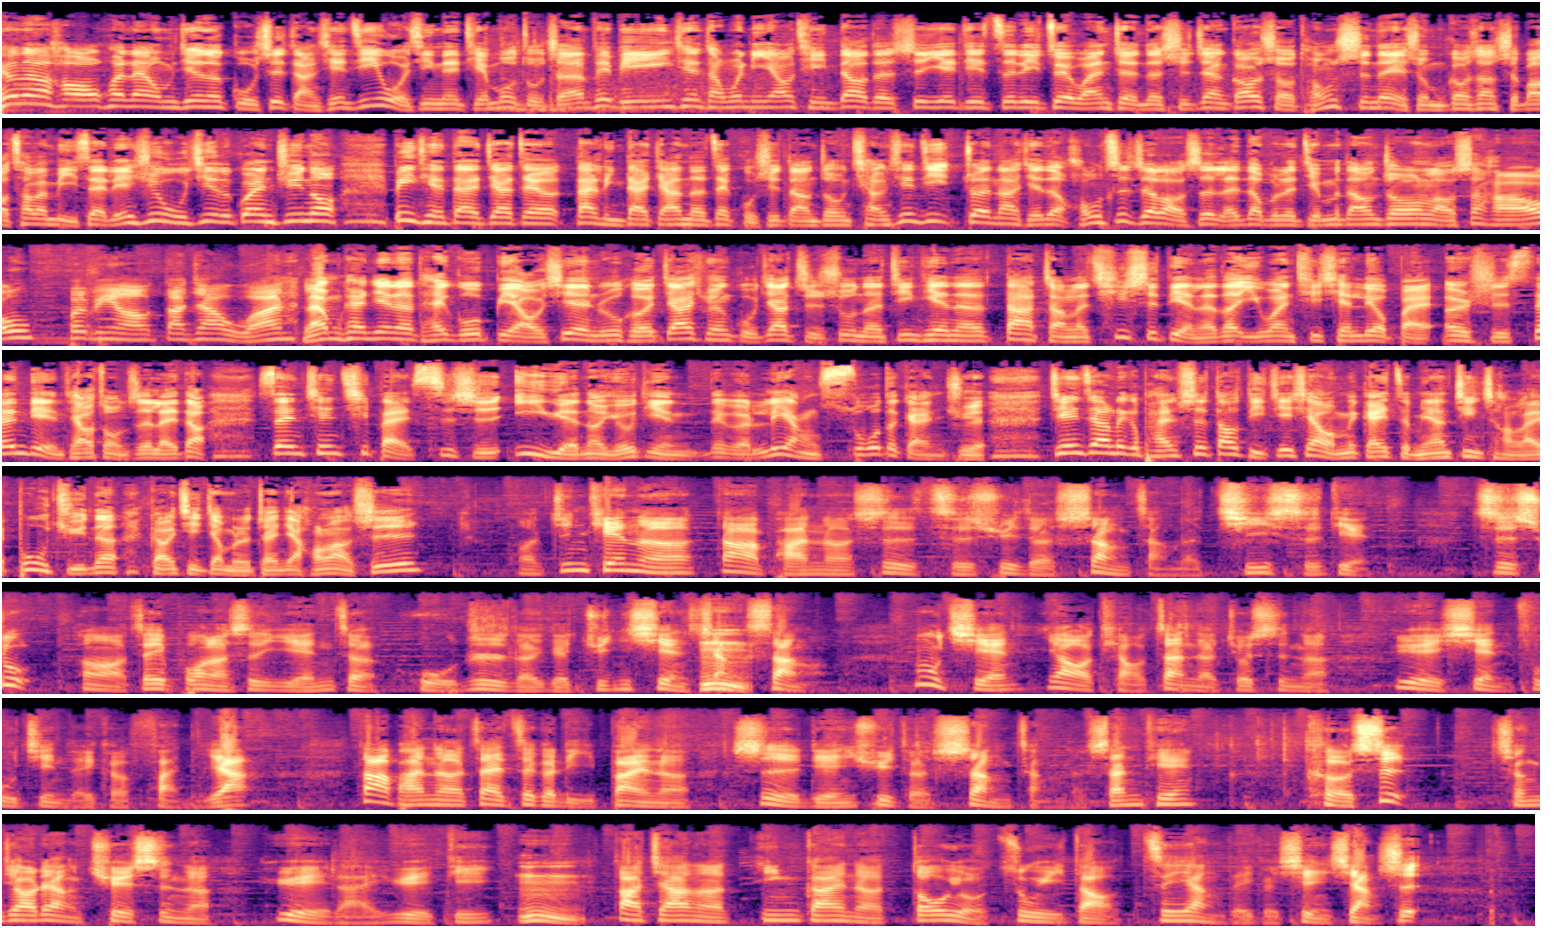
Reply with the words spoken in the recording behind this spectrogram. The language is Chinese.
听众好，欢迎来我们今天的股市涨先机。我是今天的节目主持人费平，现场为您邀请到的是业界资历最完整的实战高手，同时呢，也是我们工商时报操盘比赛连续五季的冠军哦，并且大家在带领大家呢在股市当中抢先机赚大钱的洪世哲老师来到我们的节目当中。老师好，费平好，大家午安。来，我们看见了台股表现如何？加权股价指数呢，今天呢大涨了七十点，来到一万七千六百二十三点，调总值来到三千七百四十亿元呢，有点那个量缩的感觉。今天这样的一个盘势，到底接下来我们该怎么样进场来布局呢？赶快请教我们的专家洪老师。啊，今天呢，大盘呢是持续的上涨了七十点，指数啊这一波呢是沿着五日的一个均线向上，嗯、目前要挑战的就是呢月线附近的一个反压。大盘呢在这个礼拜呢是连续的上涨了三天，可是成交量却是呢。越来越低，嗯，大家呢应该呢都有注意到这样的一个现象，是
